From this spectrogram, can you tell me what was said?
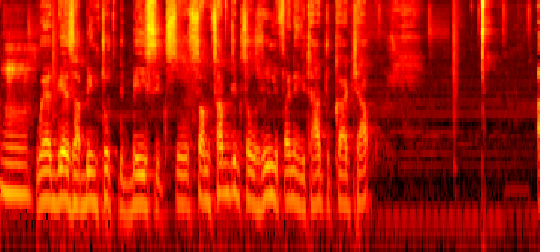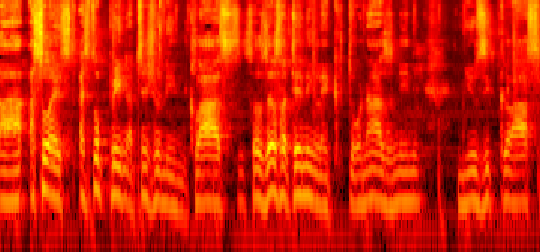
mm. where guys are being taught the basics. So some subjects I was really finding it hard to catch up. Uh, so I, I stopped paying attention in class. So I was just attending like tonas, nini, music class,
